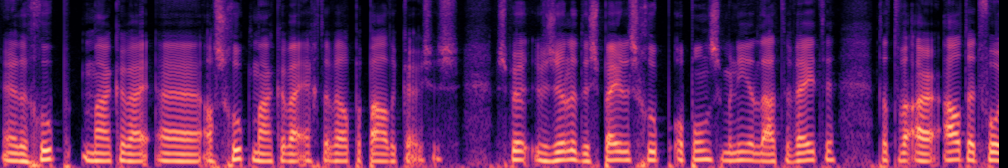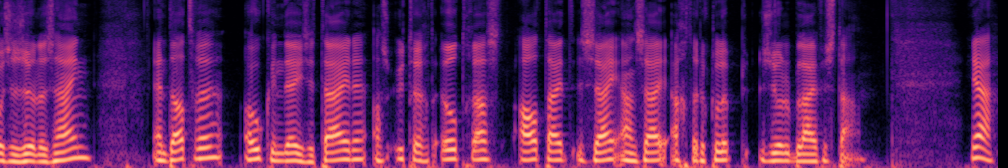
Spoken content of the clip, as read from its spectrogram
Uh, de groep maken wij, uh, als groep maken wij echter wel bepaalde keuzes. We zullen de spelersgroep op onze manier laten weten dat we er altijd voor ze zullen zijn. En dat we, ook in deze tijden, als Utrecht Ultras, altijd zij aan zij achter de club zullen blijven staan. Ja,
